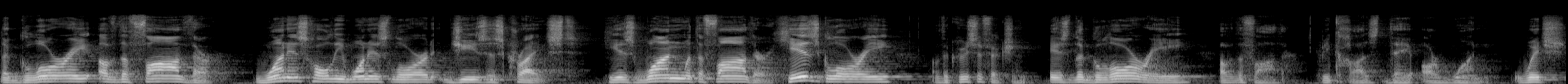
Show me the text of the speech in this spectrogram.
the glory of the Father. One is holy, one is Lord, Jesus Christ. He is one with the Father. His glory of the crucifixion is the glory of the Father because they are one, which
